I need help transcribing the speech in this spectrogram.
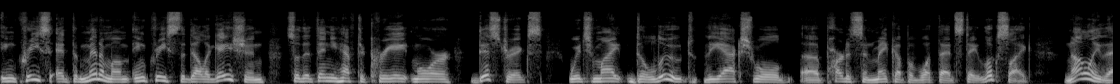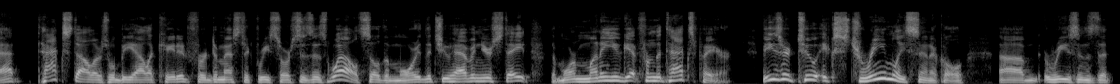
increase at the minimum, increase the delegation so that then you have to create more districts, which might dilute the actual uh, partisan makeup of what that state looks like. Not only that, tax dollars will be allocated for domestic resources as well. So the more that you have in your state, the more money you get from the taxpayer. These are two extremely cynical um, reasons that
